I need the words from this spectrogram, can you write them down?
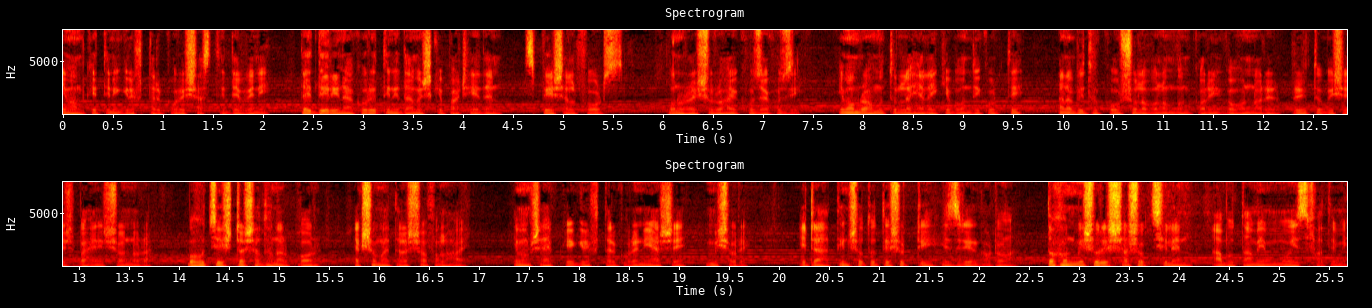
ইমামকে তিনি গ্রেফতার করে শাস্তি দেবেনি তাই দেরি না করে তিনি দামেশকে পাঠিয়ে দেন স্পেশাল ফোর্স। পুনরায় শুরু হয় খোঁজাখুঁজি। ইমাম রহমতুল্লাহ আলাইকে বন্দি করতে নানাবিধ কৌশল অবলম্বন করে গভর্নরের প্রেরিত বিশেষ বাহিনীর সৈন্যরা। বহু চেষ্টা সাধনার পর একসময় তারা সফল হয়। ইমাম সাহেবকে গ্রেফতার করে নিয়ে আসে মিশরে। এটা তিনশত তেষট্টি হিজড়ির ঘটনা। তখন মিশরের শাসক ছিলেন আবু তামিম মুইজ ফাতেমি।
